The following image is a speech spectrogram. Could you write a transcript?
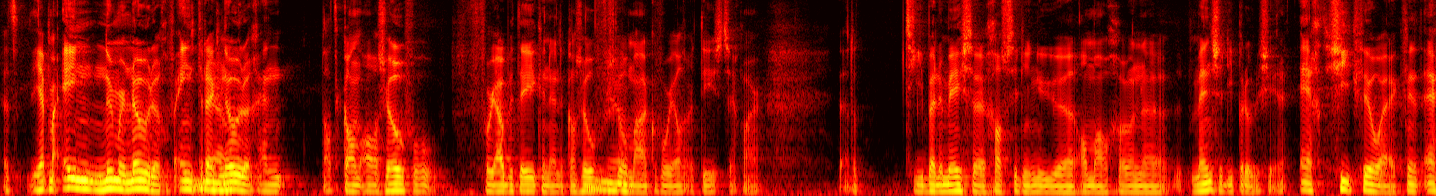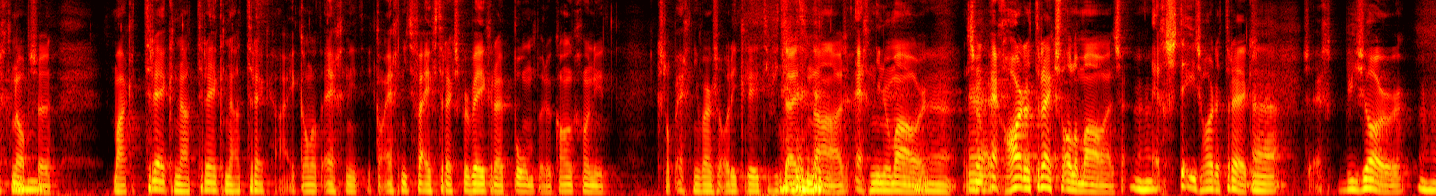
Het, je hebt maar één nummer nodig, of één track Ja. nodig. En dat kan al zoveel voor jou betekenen. En dat kan zoveel verschil maken voor je als artiest, zeg maar. Ja, dat zie je bij de meeste gasten die nu eh, allemaal gewoon... eh, mensen die produceren echt ziek veel, hè. Ik vind het echt knap. Mhm. Ze maken track na track na track. Ja, ik kan dat echt niet. Ik kan echt niet vijf tracks per week eruit pompen. Dat kan ik gewoon niet. Ik snap echt niet waar ze al die creativiteit vandaan halen. Dat is echt niet normaal, hoor. Ja. Het zijn Ja. echt harde tracks allemaal. Het zijn Uh-huh. echt steeds harde tracks. Ja. Dat is echt bizar. Uh-huh,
